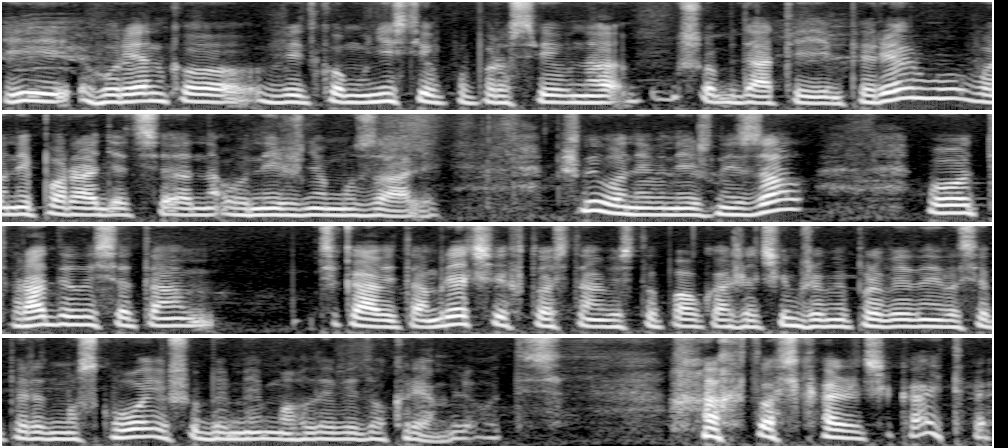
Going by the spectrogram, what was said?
І Гуренко від комуністів попросив, на, щоб дати їм перерву. Вони порадяться на, в нижньому залі. Пішли вони в нижній зал, от, радилися там. Цікаві там речі, хтось там виступав, каже, чим же ми провинилися перед Москвою, щоб ми могли відокремлюватися. А хтось каже, чекайте,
